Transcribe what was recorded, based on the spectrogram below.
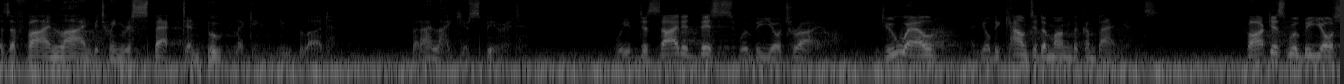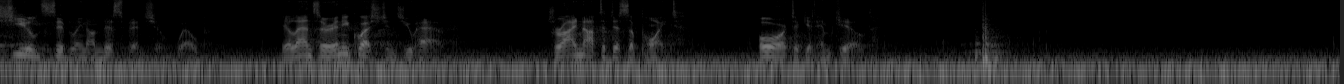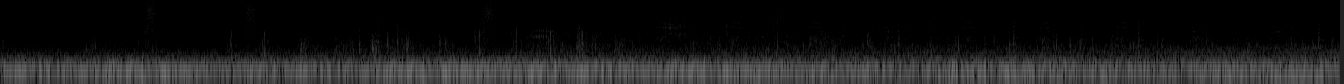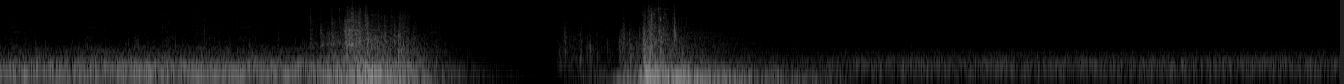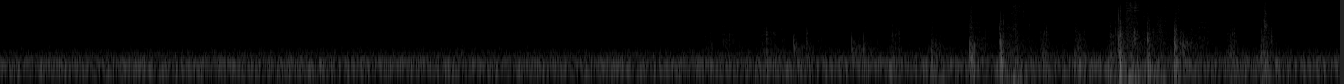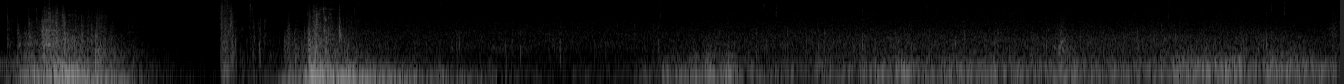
There's a fine line between respect and bootlicking, new blood. But I like your spirit. We've decided this will be your trial. Do well, and you'll be counted among the companions. Farkas will be your shield sibling on this venture, whelp. He'll answer any questions you have. Try not to disappoint, or to get him killed.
